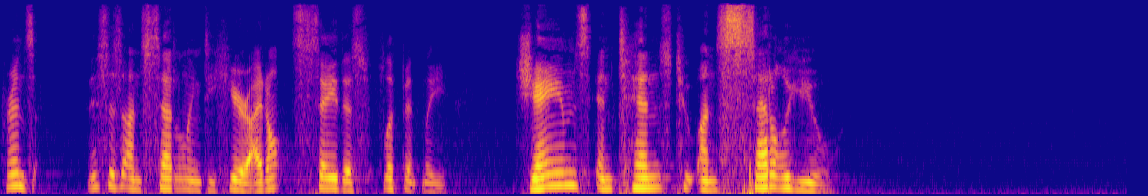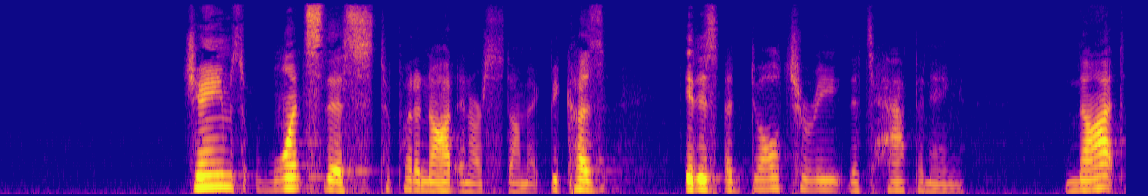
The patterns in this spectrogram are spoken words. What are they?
Friends, this is unsettling to hear. I don't say this flippantly. James intends to unsettle you. James wants this to put a knot in our stomach because it is adultery that's happening. Not,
